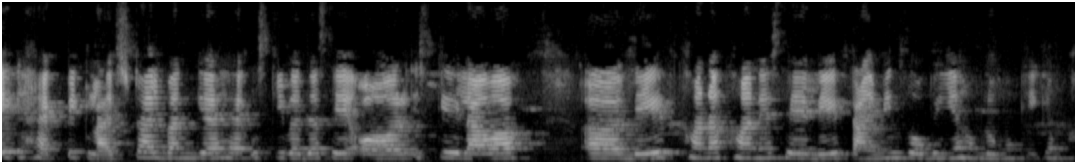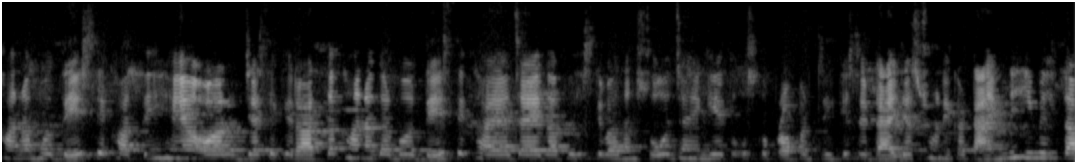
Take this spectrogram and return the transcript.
एक हैक्टिक लाइफस्टाइल बन गया है, उसकी वजह से और इसके अलावा लेट खाना खाने से लेट टाइमिंग्स हो गई हैं हम लोगों की कि हम खाना बहुत देर से खाते हैं और जैसे कि रात का खाना अगर बहुत देर से खाया जाएगा, फिर उसके बाद हम सो जाएँगे तो उसको प्रॉपर तरीके से डाइजेस्ट होने का टाइम नहीं मिलता।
